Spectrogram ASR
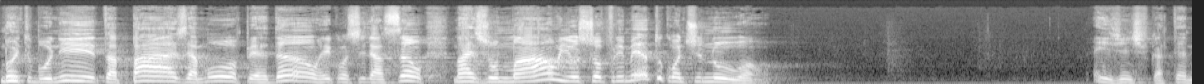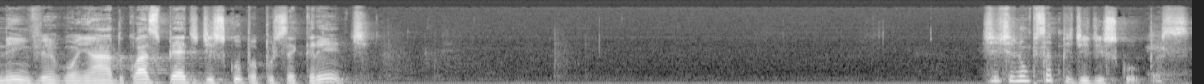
muito bonita, paz, amor, perdão, reconciliação, mas o mal e o sofrimento continuam. Aí a gente fica até meio envergonhado, quase pede desculpa por ser crente. A gente não precisa pedir desculpas.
